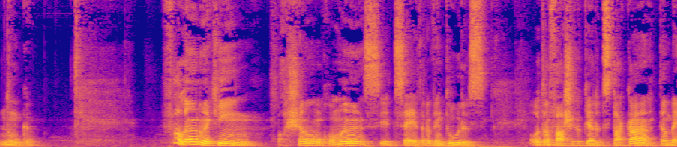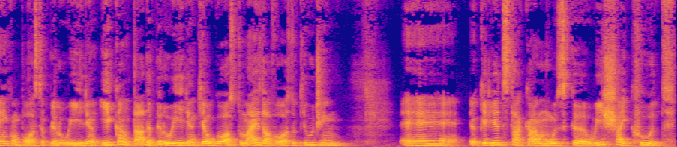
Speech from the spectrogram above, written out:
nunca. Falando aqui em paixão, romance, etc., aventuras, outra faixa que eu quero destacar, também composta pelo William e cantada pelo William, que eu gosto mais da voz do que o Jim. É, eu queria destacar a música Wish I Could.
